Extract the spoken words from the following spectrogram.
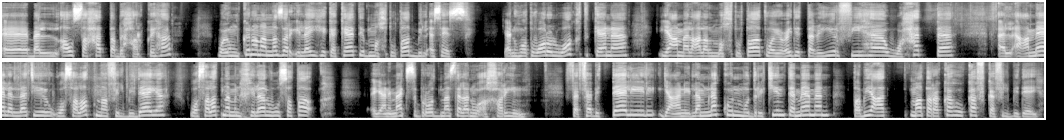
آه، بل أوصى حتى بحرقها ويمكننا النظر إليه ككاتب مخطوطات بالأساس. يعني هو طوال الوقت كان يعمل على المخطوطات ويعيد التغيير فيها وحتى الأعمال التي وصلتنا في البداية وصلتنا من خلال وسطاء يعني ماكس برود مثلا وآخرين. فبالتالي يعني لم نكن مدركين تماما طبيعة ما تركه كافكا في البداية.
